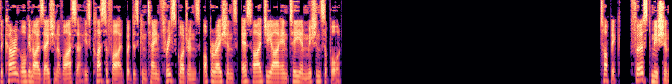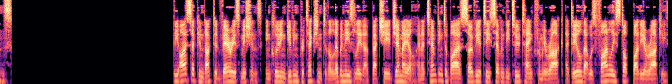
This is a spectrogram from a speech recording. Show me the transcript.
The current organization of ISA is classified but does contain three squadrons operations, SIGINT and mission support. First missions The ISA conducted various missions, including giving protection to the Lebanese leader Bachir Gemayel and attempting to buy a Soviet T-72 tank from Iraq a deal that was finally stopped by the Iraqis.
